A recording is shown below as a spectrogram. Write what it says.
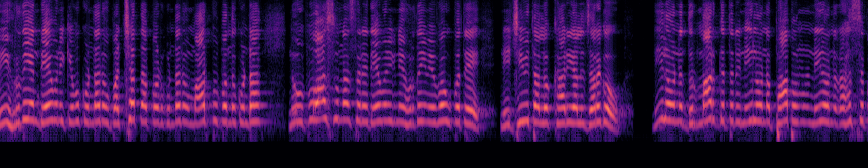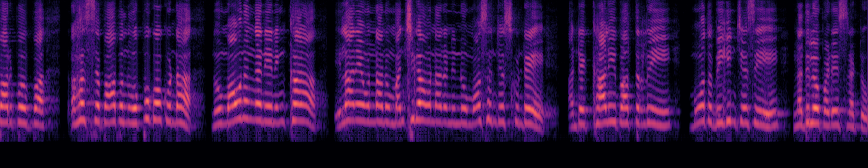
నీ హృదయం దేవునికి ఇవ్వకుండా నువ్వు పశ్చాత్తాపడకుండా నువ్వు మార్పు పొందకుండా నువ్వు ఉపవాసం ఉన్నా సరే దేవునికి నీ హృదయం ఇవ్వకపోతే నీ జీవితాల్లో కార్యాలు జరగవు. నీలో ఉన్న దుర్మార్గతను నీలో ఉన్న పాపం నీలో ఉన్న రహస్య పాప రహస్య పాపను ఒప్పుకోకుండా నువ్వు మౌనంగా నేను ఇంకా ఇలానే ఉన్నాను మంచిగా ఉన్నాను నిన్ను మోసం చేసుకుంటే అంటే ఖాళీ పాత్రని మూత బిగించేసి నదిలో పడేసినట్టు.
